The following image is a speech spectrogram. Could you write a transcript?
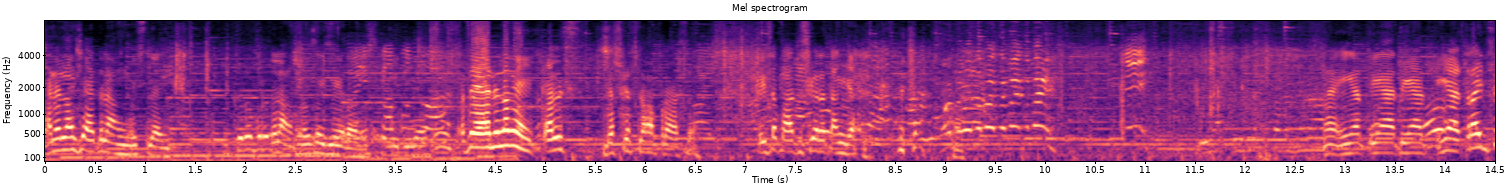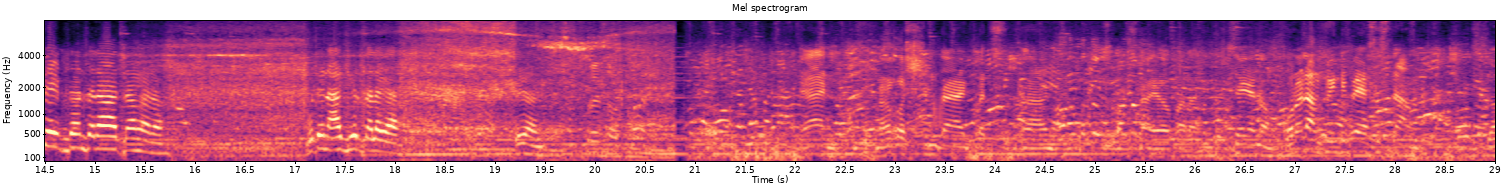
Ano lang siya, ito lang, waistline. Ito lang, yung side mirror. Kasi ano lang eh, kalas, gas-gas lang ang praso. Yung sapatos ko natanggal. na, ingat, ingat, ingat, ingat. Ride safe doon sa lahat ng ano. Buti na-gear talaga. So yun. Yan, naka-costume tag, let's uh, box tayo para kasi ano, mura lang, 20 pesos lang. So,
